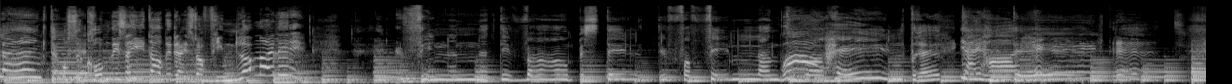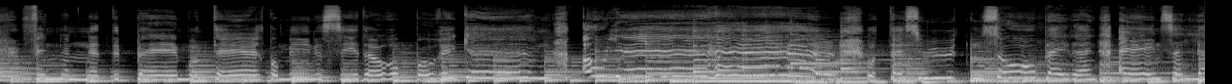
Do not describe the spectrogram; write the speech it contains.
langt. Og så kom disse hit. Hadde de reist fra Finland, da, eller? Fra Finland. Du har helt rett Jeg har helt rett. Finnene de ble montert på mine sider og på ryggen. Oh yeah! Og dessuten så ble den en organismen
